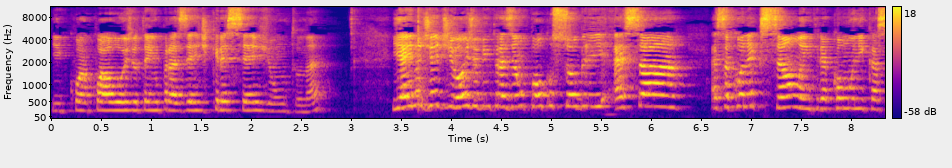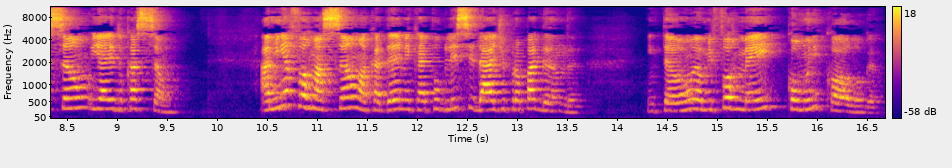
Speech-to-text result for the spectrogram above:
e com a qual hoje eu tenho o prazer de crescer junto, né? E aí no dia de hoje eu vim trazer um pouco sobre essa essa conexão entre a comunicação e a educação. A minha formação acadêmica é publicidade e propaganda. Então eu me formei comunicóloga.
